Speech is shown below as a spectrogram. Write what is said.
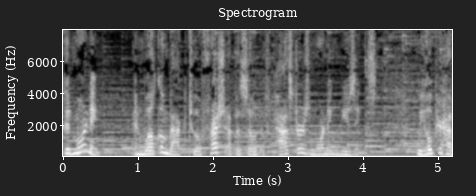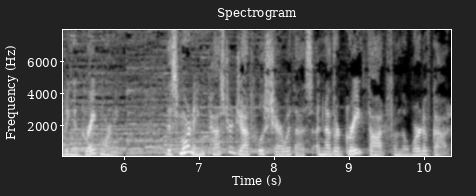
Good morning, and welcome back to a fresh episode of Pastor's Morning Musings. We hope you're having a great morning. This morning, Pastor Jeff will share with us another great thought from the Word of God.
